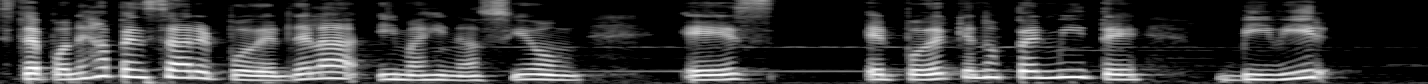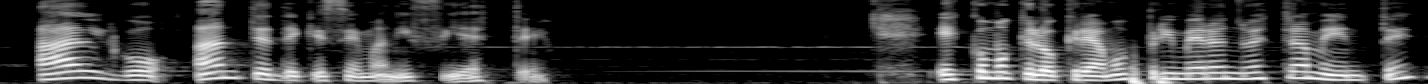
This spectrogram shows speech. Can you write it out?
Si te pones a pensar, el poder de la imaginación es el poder que nos permite vivir algo antes de que se manifieste. Es como que lo creamos primero en nuestra mente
